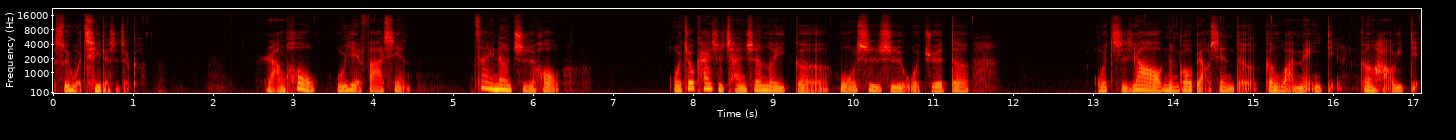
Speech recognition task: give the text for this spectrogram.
所以我气的是这个。然后我也发现，在那之后，我就开始产生了一个模式，是我觉得我只要能够表现得更完美一点，更好一点。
